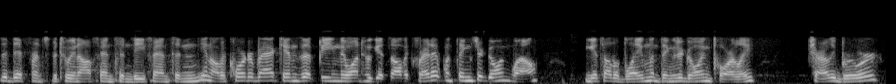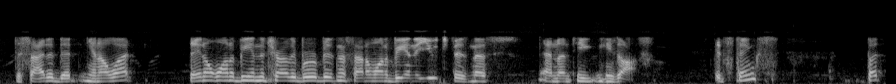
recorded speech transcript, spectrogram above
the difference between offense and defense. And, you know, the quarterback ends up being the one who gets all the credit when things are going well. He gets all the blame when things are going poorly. Charlie Brewer decided that, you know what? They don't want to be in the Charlie Brewer business. I don't want to be in the Utes business. And then he, he's off. It stinks. But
